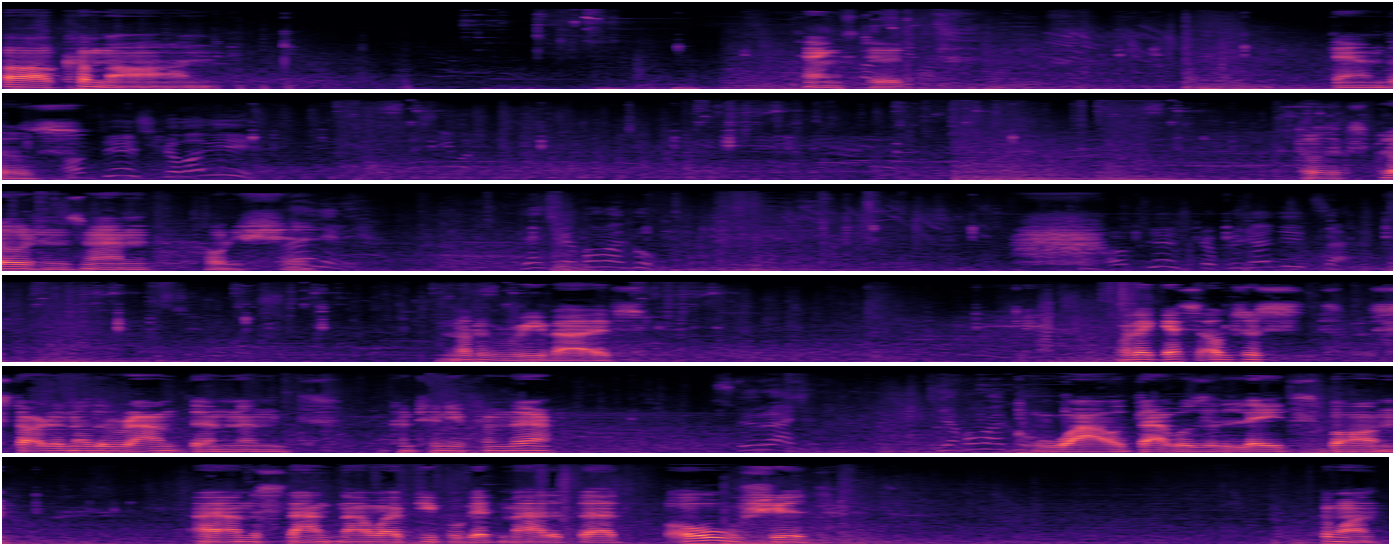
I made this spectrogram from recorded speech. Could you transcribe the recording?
Oh, come on. Thanks, dude. Damn, those... Those explosions, man. Holy shit. A revives. Well, I guess I'll just start another round then and continue from there. Wow, that was a late spawn. I understand now why people get mad at that. Oh shit. Come on.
